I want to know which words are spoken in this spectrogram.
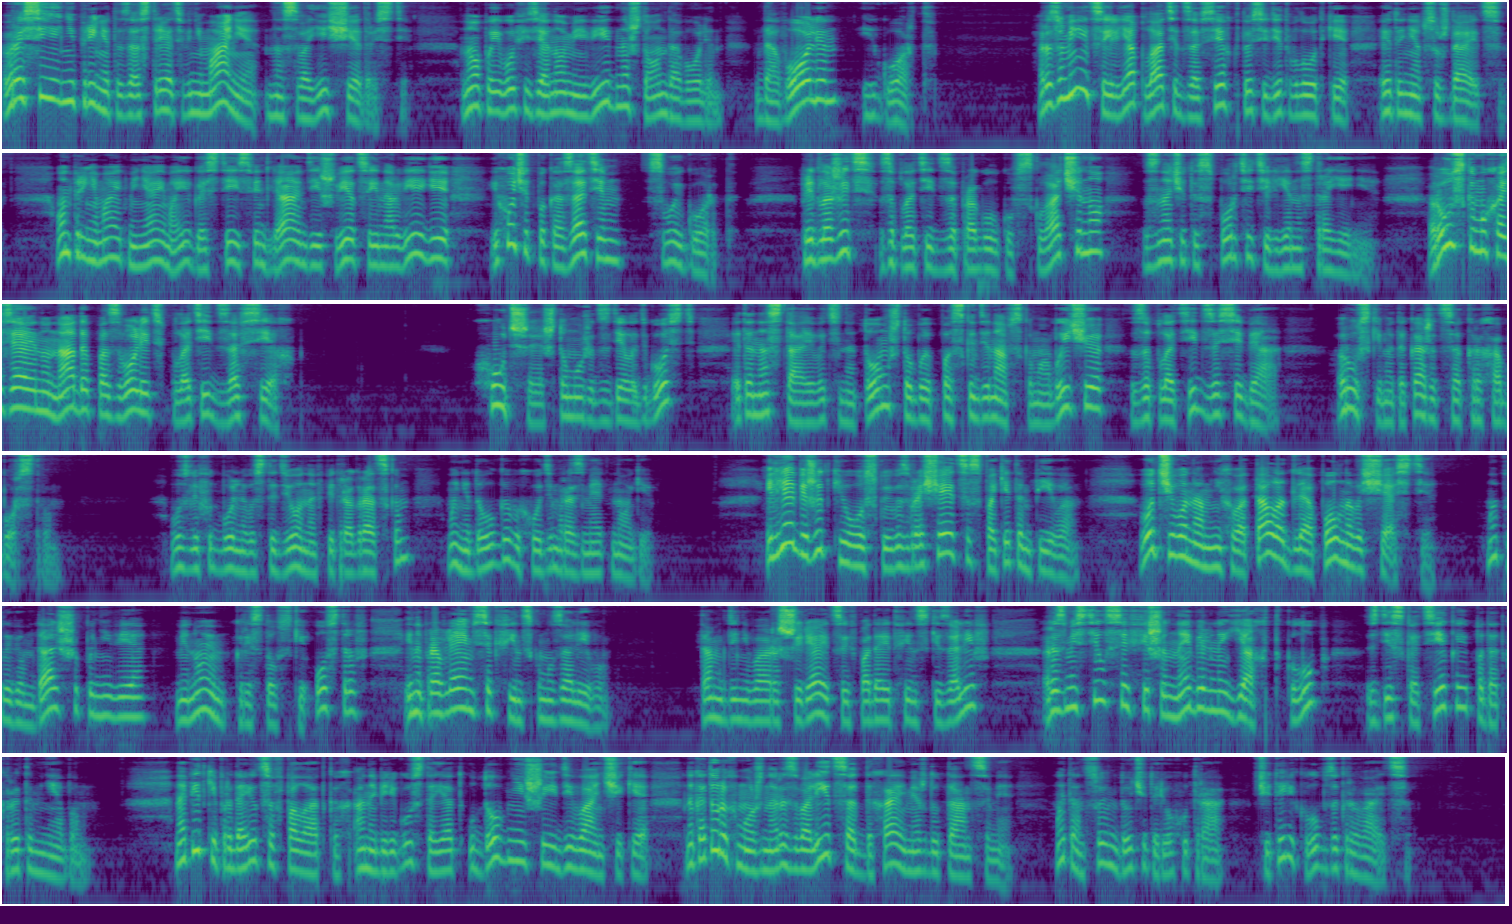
В России не принято заострять внимание на своей щедрости. Но по его физиономии видно, что он доволен. Доволен и горд. Разумеется, Илья платит за всех, кто сидит в лодке. Это не обсуждается. Он принимает меня и моих гостей из Финляндии, Швеции и Норвегии и хочет показать им свой город. Предложить заплатить за прогулку в складчину значит испортить Илье настроение. Русскому хозяину надо позволить платить за всех. Худшее, что может сделать гость, это настаивать на том, чтобы по скандинавскому обычаю заплатить за себя. Русским это кажется крохоборством. Возле футбольного стадиона в Петроградском мы недолго выходим размять ноги. Илья бежит к киоску и возвращается с пакетом пива. Вот чего нам не хватало для полного счастья. Мы плывем дальше по Неве, минуем Крестовский остров и направляемся к Финскому заливу. Там, где Нева расширяется и впадает в Финский залив, разместился фешенебельный яхт-клуб с дискотекой под открытым небом. Напитки продаются в палатках, а на берегу стоят удобнейшие диванчики, на которых можно развалиться, отдыхая между танцами. Мы танцуем до четырех утра. В четыре клуб закрывается.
